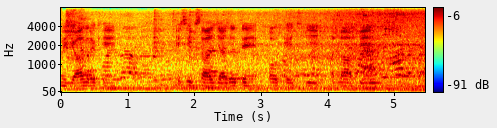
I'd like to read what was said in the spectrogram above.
में याद रखें। इसी के साथ इजाज़त दें। ओके जी, अल्लाह हाफिज़।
